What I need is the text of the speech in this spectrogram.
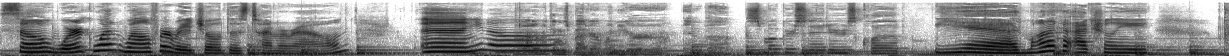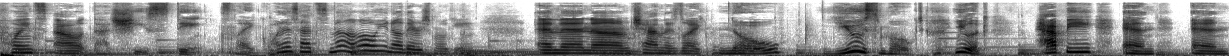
so work went well for Rachel this time around. And you know, Everything's better when you're in the Smoker Sitters Club. yeah, Monica actually points out that she stinks. Like, what does that smell? Oh, you know, they were smoking. And then um, Chandler's like, no, you smoked. You look happy and and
